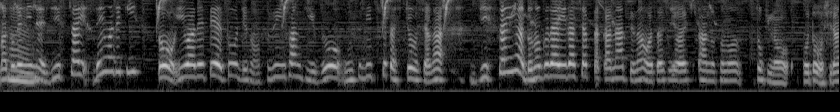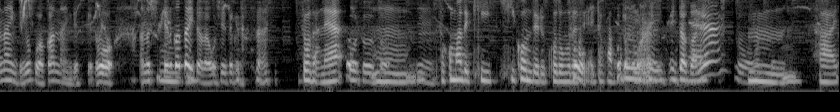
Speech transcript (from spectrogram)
まあそれにね、実際電話でキスと言われて当時そのスリーファンキーズを結びつけた視聴者が実際にはどのぐらいいらっしゃったかなっていうのは私はあのその時のことを知らないんでよくわかんないんですけどあの知ってる方いたら教えてください。そうだね。そうそうそう。うんうんそこまで聞聞き込んでる子供たちがいたかも子供がいたかね。そうんにはいはい。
